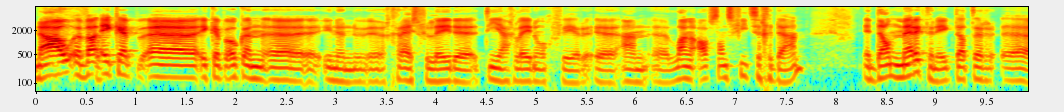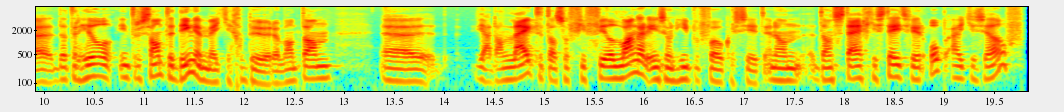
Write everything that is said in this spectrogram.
Nou, eh, ik, heb, eh, ik heb ook een, eh, in een grijs verleden, tien jaar geleden ongeveer, aan lange afstandsfietsen gedaan. En dan merkte ik dat er, dat er heel interessante dingen met je gebeuren. Want dan, ja, dan lijkt het alsof je veel langer in zo'n hyperfocus zit. En dan, dan stijg je steeds weer op uit jezelf.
